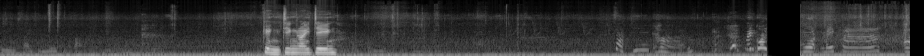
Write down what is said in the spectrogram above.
ลืมใส่ถุงมือที่ปากเก่งจริงไรจริง จากที่ขาย เป็นคนหมดไหมคะอ่า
